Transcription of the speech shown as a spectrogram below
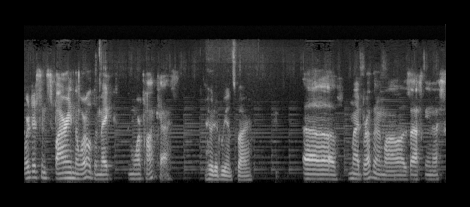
we're just inspiring the world to make more podcasts. Who did we inspire? Uh, my brother-in-law is asking us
